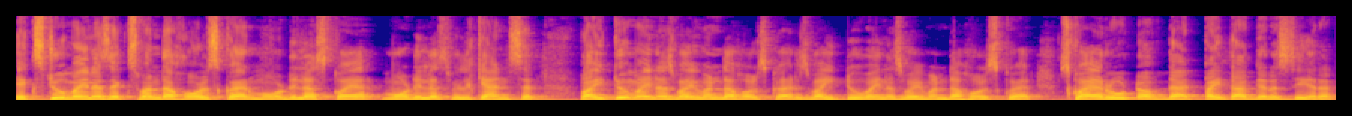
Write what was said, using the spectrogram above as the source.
x2 minus x1 the whole square modulus square modulus will cancel y2 minus y1 the whole square is y2 minus y1 the whole square square root of that pythagoras theorem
